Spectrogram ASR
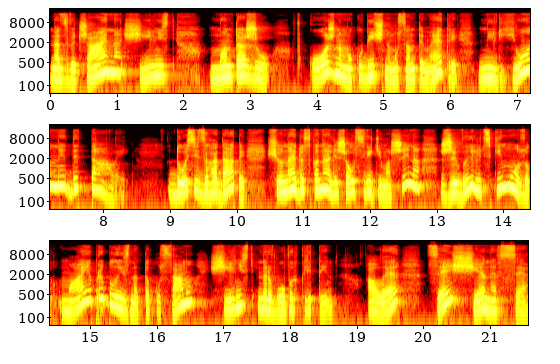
надзвичайна щільність монтажу. В кожному кубічному сантиметрі мільйони деталей. Досить згадати, що найдосконаліша у світі машина живий людський мозок має приблизно таку саму щільність нервових клітин. Але це ще не все.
